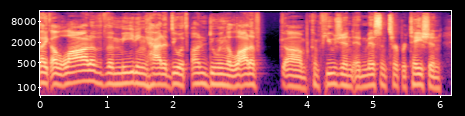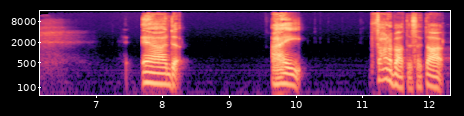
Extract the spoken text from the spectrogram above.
like, a lot of the meeting had to do with undoing a lot of um, confusion and misinterpretation. And I thought about this. I thought,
